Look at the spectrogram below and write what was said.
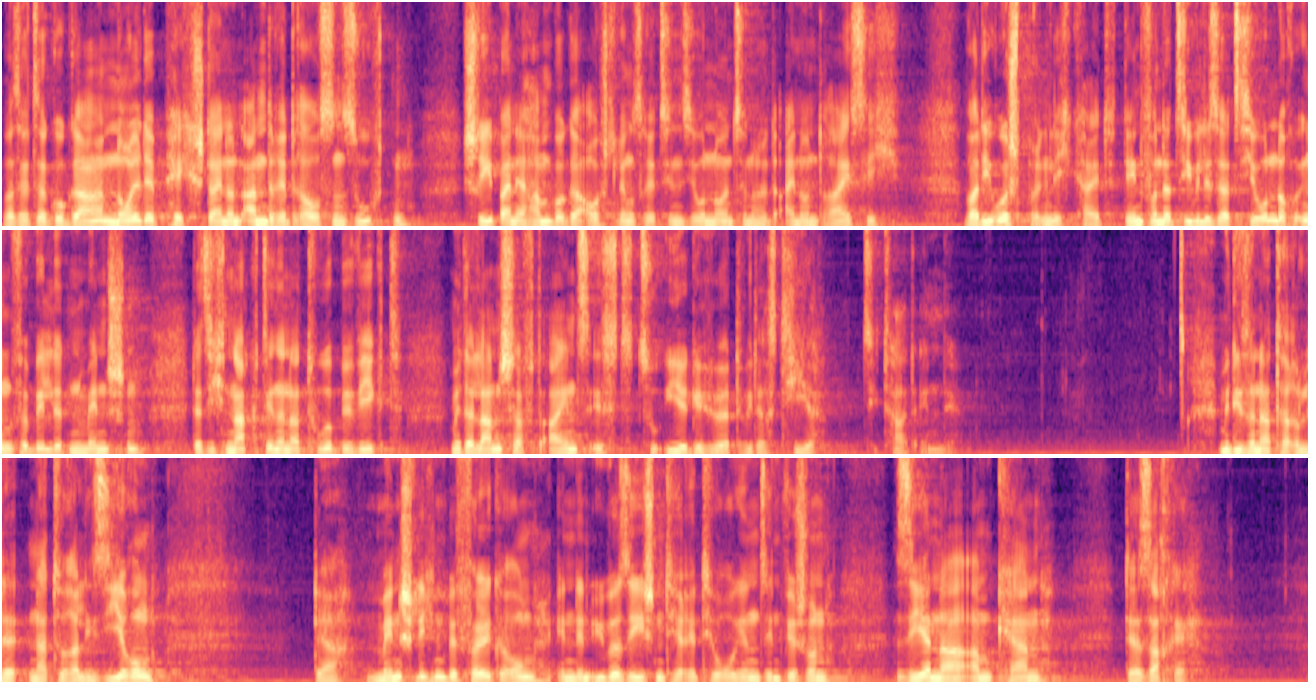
Was etwa Gauguin, Nolde, Pechstein und andere draußen suchten, schrieb eine Hamburger Ausstellungsrezension 1931, war die Ursprünglichkeit, den von der Zivilisation noch unverbildeten Menschen, der sich nackt in der Natur bewegt, mit der Landschaft eins ist, zu ihr gehört wie das Tier. Zitat Ende. Mit dieser Naturalisierung der menschlichen Bevölkerung in den überseeischen Territorien sind wir schon sehr nah am Kern der Sache.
